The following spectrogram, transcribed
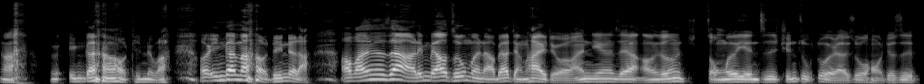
啊。应该蛮好听的吧？哦，应该蛮好听的啦。好，反正就这样啊，您不要出门了，不要讲太久了。反正今天这样。啊，总总而言之，群主对我来说，哈，就是。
